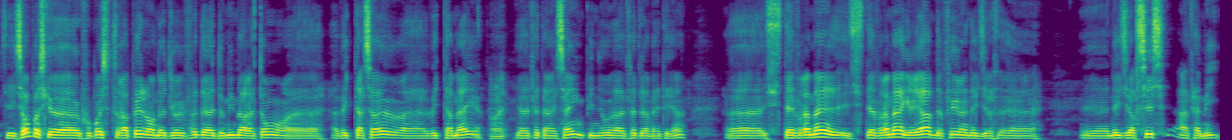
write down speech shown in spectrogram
C'est ça, parce que euh, faut pas si tu te rappelles, on a déjà fait un demi-marathon euh, avec ta soeur, avec ta mère. Ouais. Il avait fait un 5, puis nous, on avait fait le 21. Euh, c'était vraiment, c'était vraiment agréable de faire un, exer- euh, un exercice en famille.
